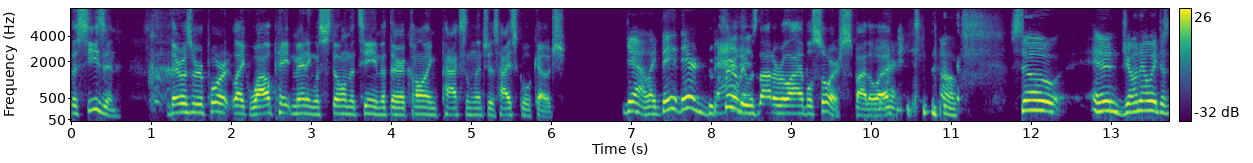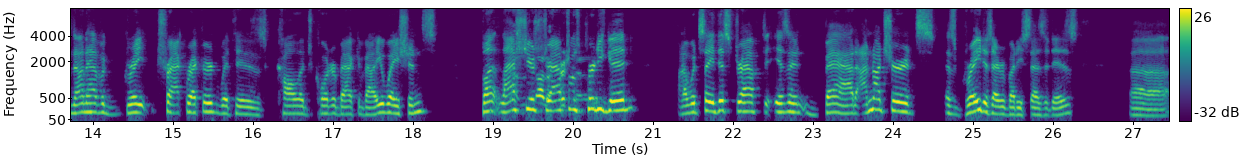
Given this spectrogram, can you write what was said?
the season, there was a report like while Peyton Manning was still on the team that they were calling Paxton Lynch's high school coach. Yeah, like they they're clearly at, was not a reliable source, by the way. Right. no. So and John Elway does not have a great track record with his college quarterback evaluations. But last year's draft was pretty good. I would say this draft isn't bad. I'm not sure it's as great as everybody says it is. Uh,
